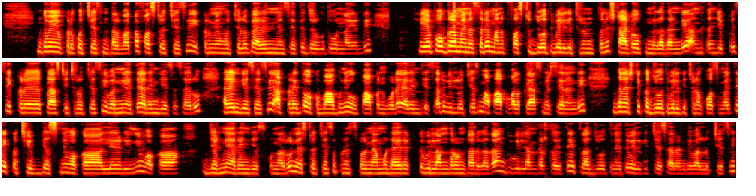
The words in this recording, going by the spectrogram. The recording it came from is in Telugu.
ఇంకా మేము ఇక్కడికి వచ్చేసిన తర్వాత ఫస్ట్ వచ్చేసి ఇక్కడ మేము వచ్చేలోపు అరేంజ్మెంట్స్ అయితే జరుగుతూ ఉన్నాయండి. ఏ ప్రోగ్రామ్ అయినా సరే మనకు ఫస్ట్ జ్యోతి వెలిగించడంతోనే స్టార్ట్ అవుతుంది కదండి. అందుకని చెప్పేసి ఇక్కడ క్లాస్ టీచర్ వచ్చేసి ఇవన్నీ అయితే అరేంజ్ చేసేసారు. అరేంజ్ చేసేసి అక్కడైతే ఒక బాబుని ఒక పాపని కూడా అరేంజ్ చేశారు. వీళ్ళు వచ్చేసి మా పాప వాళ్ళ క్లాస్మేట్స్ ఏనండి ఇంకా నెక్స్ట్ ఇక్కడ జ్యోతి వెలిగించడం కోసం అయితే ఇక్కడ చీఫ్ గెస్ట్ని ఒక లేడీని ఒక జడ్ని అరేంజ్ చేసుకున్నారు. నెక్స్ట్ వచ్చేసి ప్రిన్సిపల్ మ్యామ్ డైరెక్ట్ వీళ్ళందరూ ఉంటారు కదా ఇంక వీళ్ళందరితో అయితే ఇట్లా జ్యోతిని అయితే వెలిగించేశారండి వాళ్ళు వచ్చేసి.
